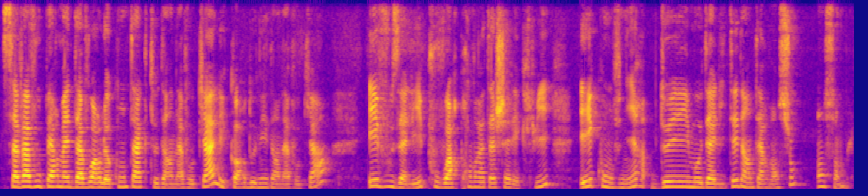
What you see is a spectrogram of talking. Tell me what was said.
Ça va vous permettre d'avoir le contact d'un avocat, les coordonnées d'un avocat, et vous allez pouvoir prendre attache avec lui et convenir des modalités d'intervention ensemble.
